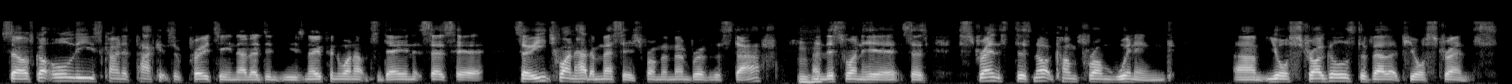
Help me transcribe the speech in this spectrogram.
So I've got all these kind of packets of protein that I didn't use, and opened one up today, and it says here. So each one had a message from a member of the staff, Mhm. and this one here says, "Strength does not come from winning. Um, your struggles develop your strengths.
